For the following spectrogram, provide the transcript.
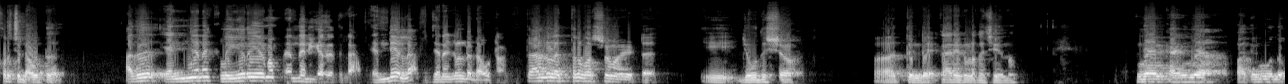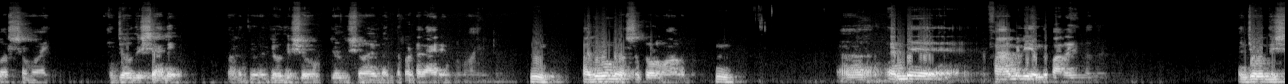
കുറച്ച് ഡൗട്ടുകൾ. അത് എങ്ങനെ ക്ലിയർ ചെയ്യണം എന്ന് എനിക്കറിയത്തില്ല. എന്റെ അല്ല ജനങ്ങളുടെ ഡൗട്ടാണ്. താങ്കൾ എത്ര വർഷമായിട്ട് ഈ ജ്യോതിഷത്തിന്റെ കാര്യങ്ങളൊക്കെ ചെയ്യുന്നു? ഞാൻ കഴിഞ്ഞ പതിമൂന്ന് വർഷമായി ജ്യോതിഷാലയം നടത്തിയത് ജ്യോതിഷവും ജ്യോതിഷവുമായി ബന്ധപ്പെട്ട കാര്യങ്ങളുമായിട്ട് പതിമൂന്ന് വർഷത്തോളം ആകുന്നു എന്റെ എന്റെ ഫാമിലി എന്ന് പറയുന്നത് ജ്യോതിഷ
